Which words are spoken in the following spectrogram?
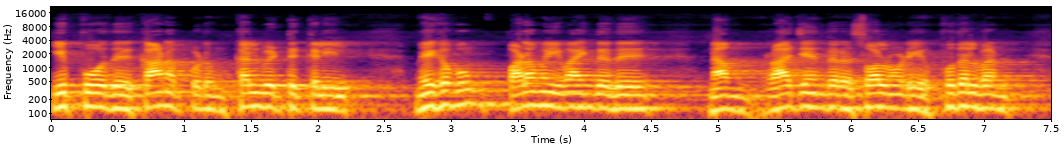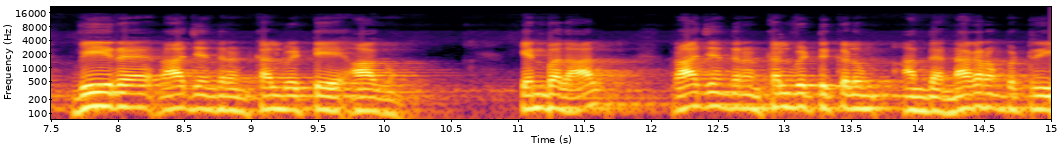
இப்போது காணப்படும் கல்வெட்டுக்களில் மிகவும் பழமை வாய்ந்தது நம் ராஜேந்திர சோழனுடைய புதல்வன் வீர ராஜேந்திரன் கல்வெட்டே ஆகும். என்பதால் ராஜேந்திரன் கல்வெட்டுக்களும் அந்த நகரம் பற்றி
